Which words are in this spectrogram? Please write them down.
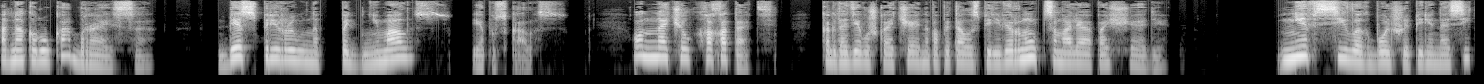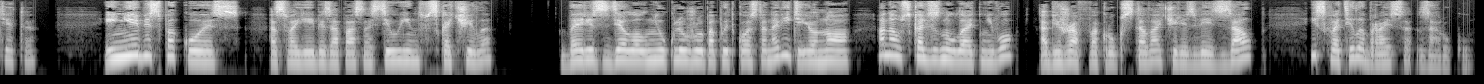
Однако рука Брайса беспрерывно поднималась и опускалась. Он начал хохотать, когда девушка отчаянно попыталась перевернуться, моля о пощаде. Не в силах больше переносить это и не беспокоясь о своей безопасности, Уин вскочила. Беррис сделал неуклюжую попытку остановить ее, но она ускользнула от него, обежав вокруг стола через весь зал, и схватила Брайса за руку.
